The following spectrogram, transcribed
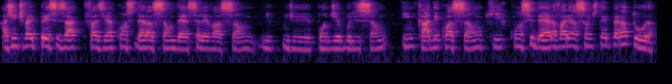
a gente vai precisar fazer a consideração dessa elevação de, de ponto de ebulição em cada equação que considera a variação de temperatura.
